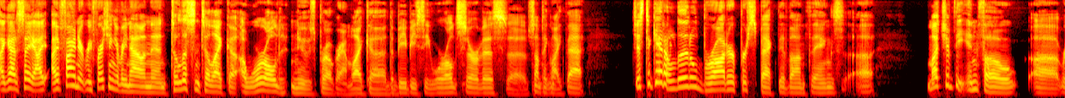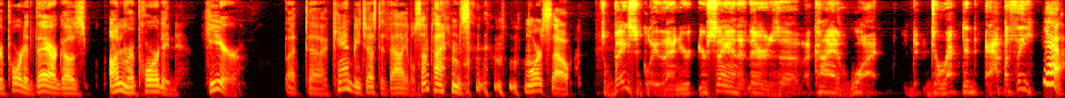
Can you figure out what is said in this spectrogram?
I got to say, I, I, find it refreshing every now and then to listen to like a, a world news program, like uh, the BBC World Service, uh, something like that, just to get a little broader perspective on things. Uh, much of the info uh, reported there goes unreported here, but uh, can be just as valuable, sometimes more so. So basically, then you're you're saying that there's a, a kind of what D- directed apathy. Yeah,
